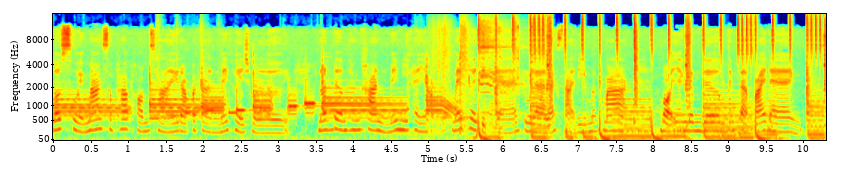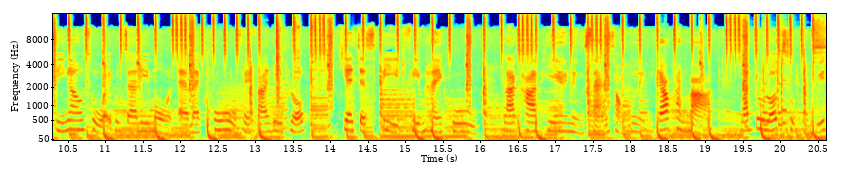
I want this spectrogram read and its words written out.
รถสวยมากสภาพพร้อมใช้รับประกันไม่เคยชนเลยน็อตเดิมทั้งคันไม่มีขยับ ไม่เคยติดแก๊สดูแลรักษาดีมากๆ เบาะยังเดิมๆ ตั้งแต่ป้ายแดง สีเงาสวยกุญแจรีโมทแอร์แบ็กคู่ ไฟฟ้าดีครบเกียร์7สปีดฟิล์มไฮคูลราคาเพียง 129,000 บาท นัดดูรถสุขุมวิท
